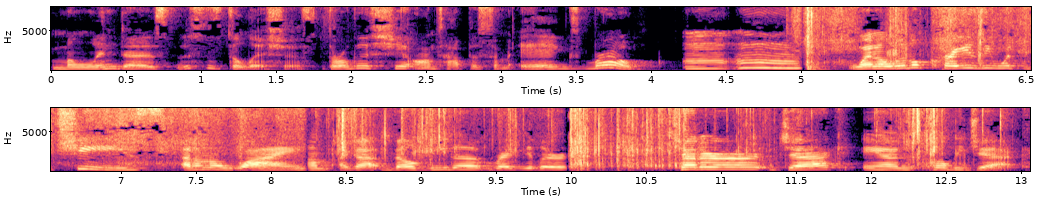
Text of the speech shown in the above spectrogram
Melinda's. This is delicious. Throw this shit on top of some eggs. Bro, mm-mm. Went a little crazy with the cheese. I don't know why. Um, I got Velveeta regular cheddar jack and Colby jack.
